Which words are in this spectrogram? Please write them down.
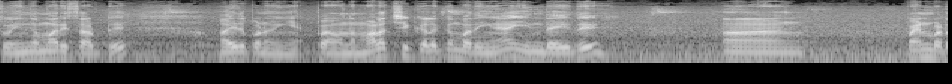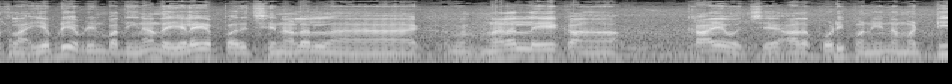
ஸோ இந்த மாதிரி சாப்பிட்டு இது பண்ணுவீங்க. இப்போ அந்த மலச்சிக்கலுக்கும் பார்த்திங்கன்னா இந்த இது பயன்படுத்தலாம். எப்படி அப்படின்னு பார்த்தீங்கன்னா அந்த இலையை பறித்து நிழல் நிழல்லையே கா காய வச்சு அதை பொடி பண்ணி நம்ம டீ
